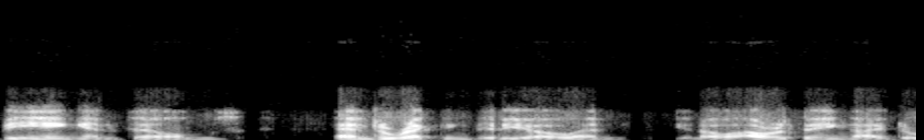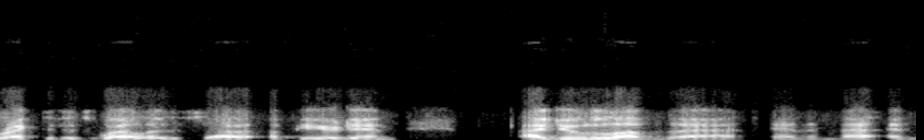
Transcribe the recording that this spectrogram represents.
being in films and directing video and you know, our thing I directed as well as uh, appeared in. I do love that, and in that, and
